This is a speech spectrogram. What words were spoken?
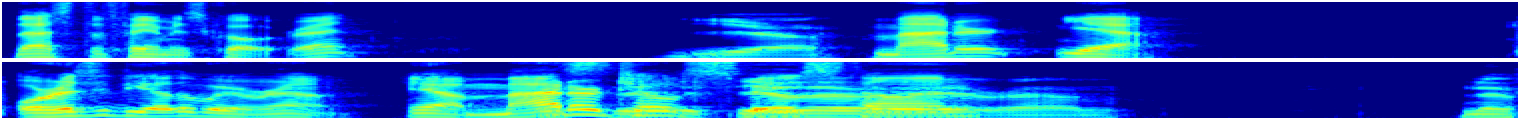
That's the famous quote, right? yeah Matter, yeah. Or is it the other way around? Yeah, matter It's tells the space time. No,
